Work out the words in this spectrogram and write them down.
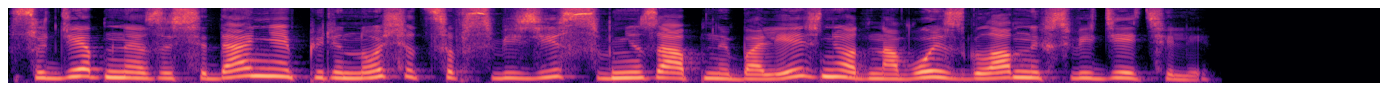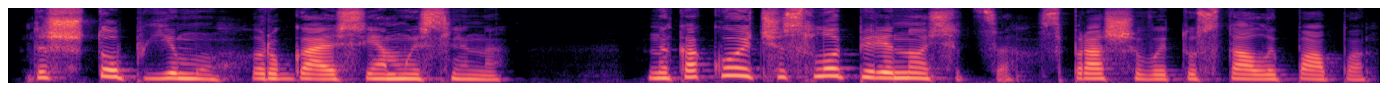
Судебное заседание переносится в связи с внезапной болезнью одного из главных свидетелей. «Да чтоб ему!» — ругаюсь я мысленно. «На какое число переносится?» — спрашивает усталый папа.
